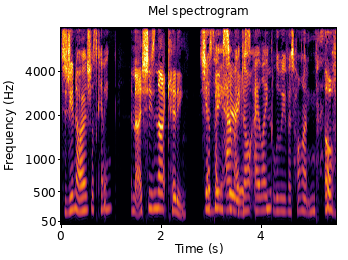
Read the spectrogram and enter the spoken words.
Did you know I was just kidding? No, she's not kidding. She's yes, I am. serious. I don't. I like Louis Vuitton. Oh.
